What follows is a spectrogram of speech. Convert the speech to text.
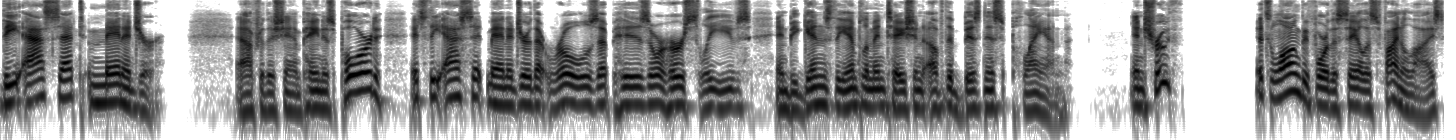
the asset manager. After the champagne is poured, it's the asset manager that rolls up his or her sleeves and begins the implementation of the business plan. In truth, it's long before the sale is finalized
